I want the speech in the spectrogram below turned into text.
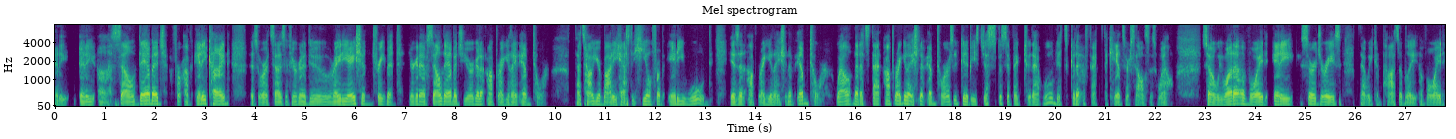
any any uh, cell damage for of any kind is where it says if you're going to do radiation treatment, you're going to have cell damage, you're going to upregulate mTOR. That's how your body has to heal from any wound, is an upregulation of mTOR. Well, then it's that upregulation of mTOR isn't going to be just specific to that wound. It's going to affect the cancer cells as well. So we want to avoid any surgeries that we could possibly avoid.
